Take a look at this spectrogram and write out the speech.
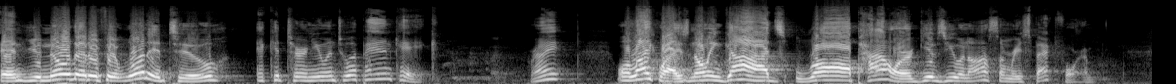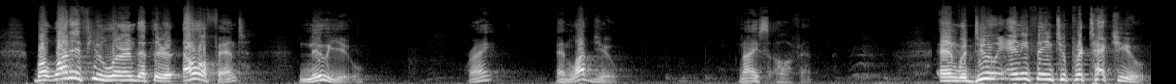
and you know that if it wanted to, it could turn you into a pancake. Right? Well, likewise, knowing God's raw power gives you an awesome respect for Him. But what if you learned that the elephant knew you, right? And loved you? Nice elephant and would do anything to protect you,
